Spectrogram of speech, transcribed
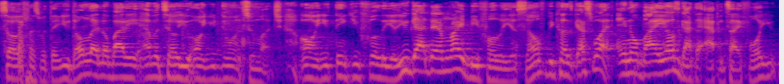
So difference within you. Don't let nobody ever tell you, oh, you're doing too much. Oh, you think you full of you. You goddamn right be full of yourself because guess what? Ain't nobody else got the appetite for you.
